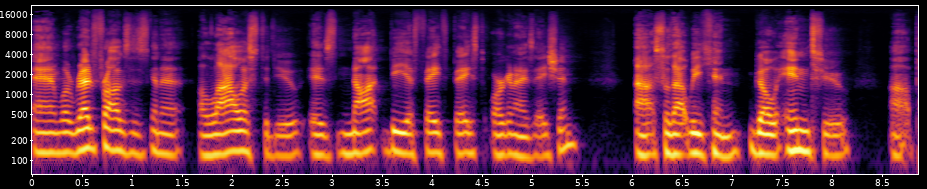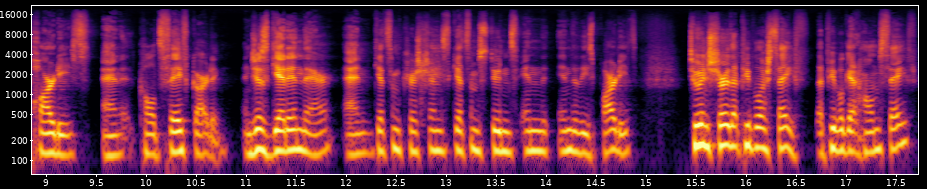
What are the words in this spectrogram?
And what Red Frogs is going to allow us to do is not be a faith based organization uh, so that we can go into uh, parties and called safeguarding and just get in there and get some Christians, get some students in, into these parties to ensure that people are safe, that people get home safe,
